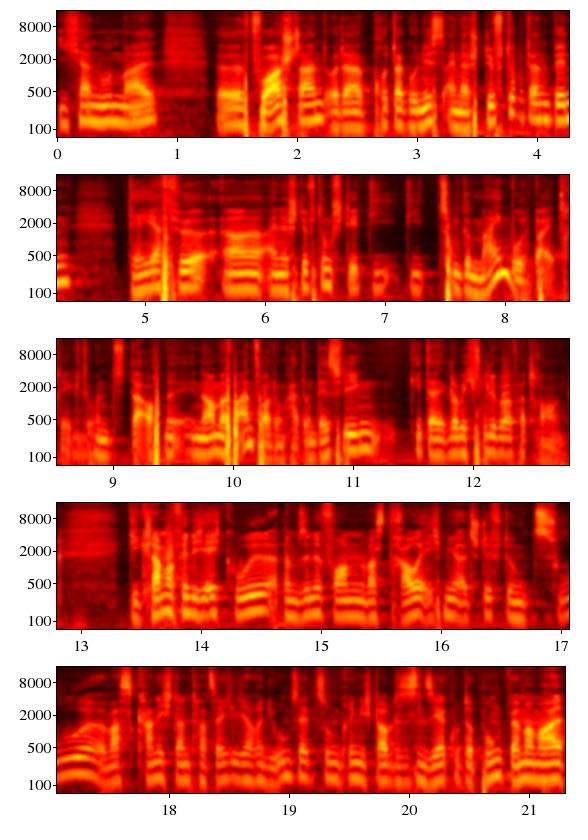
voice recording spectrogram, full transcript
ich ja nun mal äh, Vorstand oder Protagonist einer Stiftung dann bin, der ja für äh, eine Stiftung steht, die, die zum Gemeinwohl beiträgt und da auch eine enorme Verantwortung hat. Und deswegen geht da, glaube ich, viel über Vertrauen. Die Klammer finde ich echt cool, also im Sinne von, was traue ich mir als Stiftung zu, was kann ich dann tatsächlich auch in die Umsetzung bringen. Ich glaube, das ist ein sehr guter Punkt, wenn man mal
